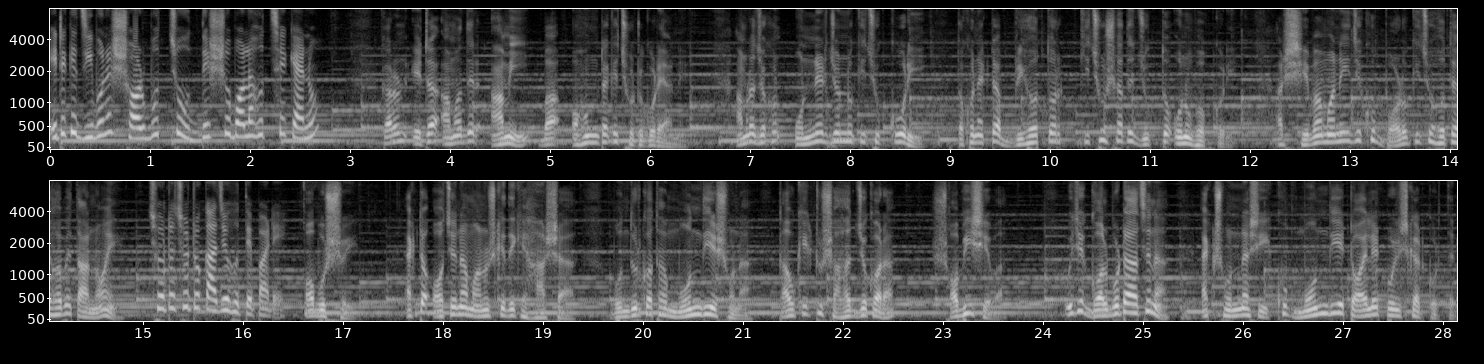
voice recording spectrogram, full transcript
এটাকে জীবনের সর্বোচ্চ উদ্দেশ্য বলা হচ্ছে কেন? কারণ এটা আমাদের আমি বা অহংটাকে ছোট করে আনে। আমরা যখন অন্যের জন্য কিছু করি তখন একটা বৃহত্তর কিছুর সাথে যুক্ত অনুভব করি। আর সেবা মানেই যে খুব বড় কিছু হতে হবে তা নয়। ছোট ছোট কাজে হতে পারে। অবশ্যই। একটা অচেনা মানুষকে দেখে হাসা বন্ধুর কথা মন দিয়ে শোনা কাউকে একটু সাহায্য করা সবই সেবা। ওই যে গল্পটা আছে না এক সন্ন্যাসী খুব মন দিয়ে টয়লেট পরিষ্কার করতেন।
